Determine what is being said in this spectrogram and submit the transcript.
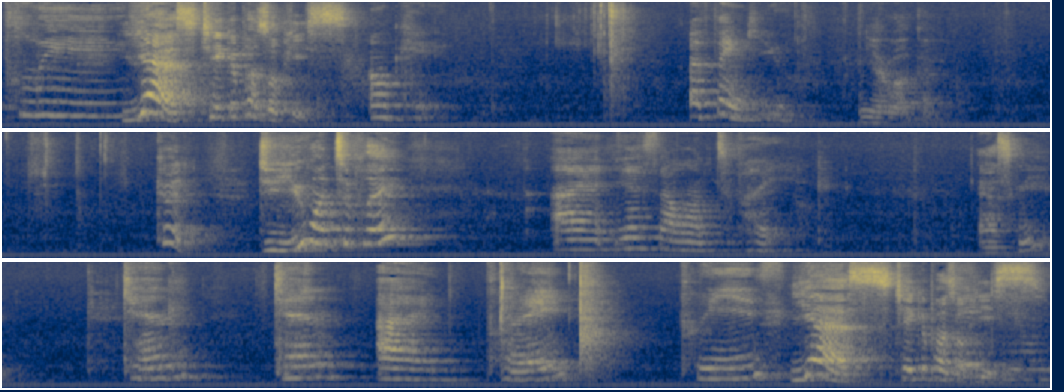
please? Yes, take a puzzle piece. Okay. Uh, thank you. You're welcome. Good. Do you want to play? Uh, yes, I want to play. Okay. Ask me. Can Can I play, please? Yes, take a puzzle Thank piece. you.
